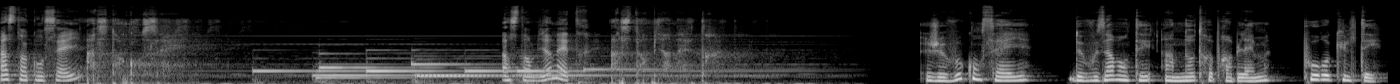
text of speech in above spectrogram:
Instant conseil. Instant conseil. Instant bien-être. Instant bien-être. Je vous conseille de vous inventer un autre problème pour occulter.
